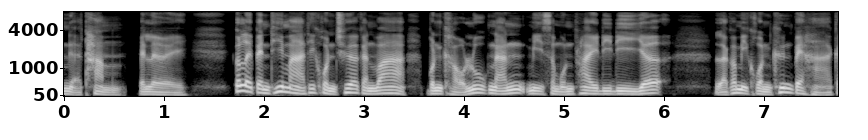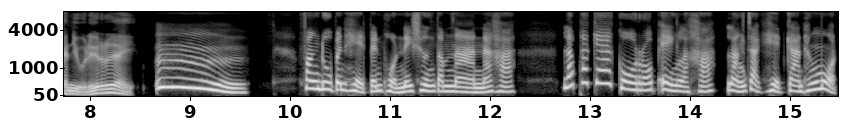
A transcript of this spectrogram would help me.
เหนือถ้ำไปเลย ก็เลยเป็นที่มาที่คนเชื่อกันว่า บนเขาลูกนั้นมีสมุนไพรดีๆ เยอะ แล้วก็มีคนขึ้นไปหากันอยู่เรื่อยอืม ฟังดูเป็นเหตุเป็นผลในเชิงตำนานนะคะ แล้วพระแก้โกรบเองล่ะคะ หลังจากเหตุการณ์ทั้งหมด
